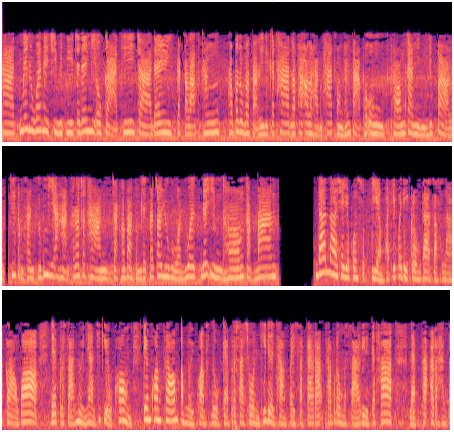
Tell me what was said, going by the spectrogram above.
ธาตุไม่รู้ว่าในชีวิตนี้จะได้มีโอกาสที่จะได้สักการะทั้งพระบรมสารีริกธาตุและพระอรหันตธาตุของทั้งสามพระองค์พร้อมกันอย่างนี้หรือเปล่าแล้วที่สำคัญคือมีอาหารพระราชทานจากพระบาทสมเด็จพระเจ้าอยู่หัวด้วยได้อิ่มท้องกลับบ้าน ด้านนายชัยพลสุขเอี่ยม อธิบดีกรมการศาสนากล่าวว่า ได้ประสานหน่วยงานที่เกี่ยวข้อง เตรียมความพร้อมอำนวยความสะดวกแก่ประชาชนที่เดินทางไปสักการะพระบรมสารีริกธาตุและพระอรหันต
